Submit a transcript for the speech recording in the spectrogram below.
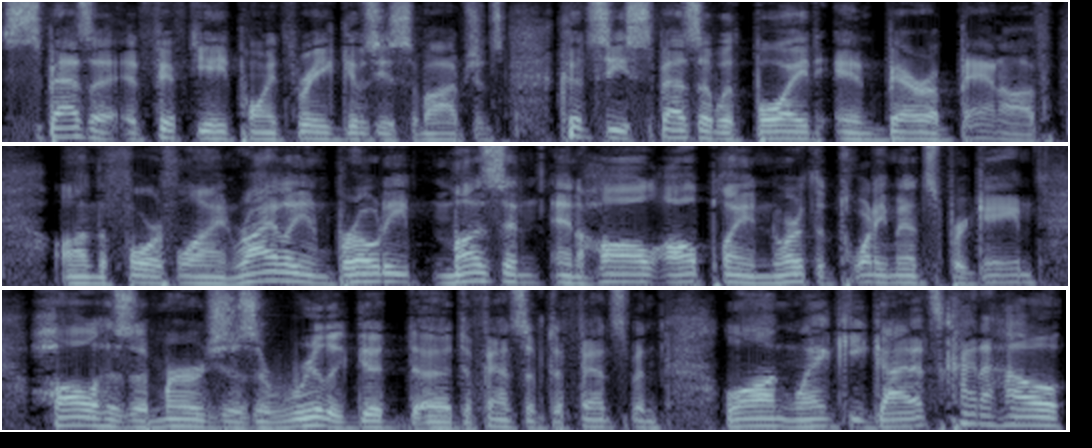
Spezza at 58.3 gives you some options. Could see Spezza with Boyd and Barabanov on the fourth line. Rielly and Brodie, Muzzin and Holl all playing north of 20 minutes per game. Holl has emerged as a really good uh, defensive defenseman, long, lanky guy. That's kind of how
